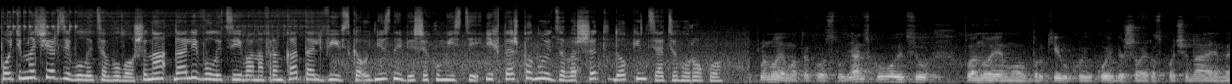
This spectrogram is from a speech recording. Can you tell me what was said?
Потім на черзі вулиця Волошина, далі вулиці Івана Франка та Львівська, одні з найбільших у місті. Їх теж планують завершити до кінця цього року. Плануємо також Слов'янську вулицю, плануємо Бруківку і Куйбишева розпочинаємо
